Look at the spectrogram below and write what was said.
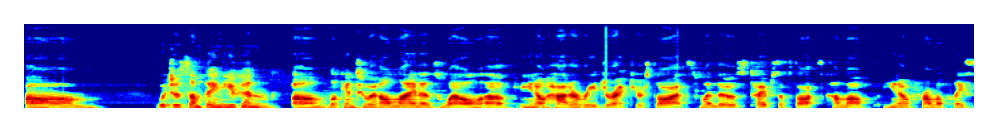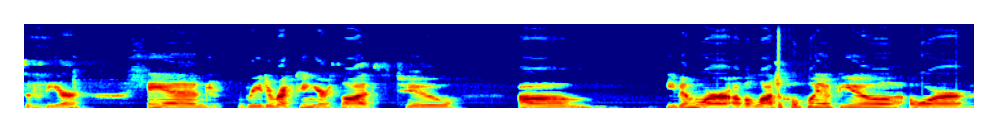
um, which is something you can um, look into it online as well of you know how to redirect your thoughts when those types of thoughts come up you know from a place of mm. fear and redirecting your thoughts to um, even more of a logical point of view or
